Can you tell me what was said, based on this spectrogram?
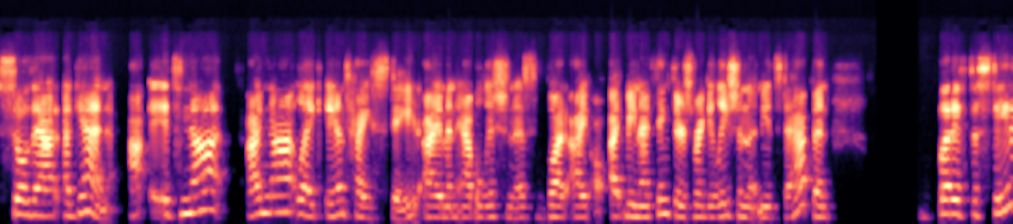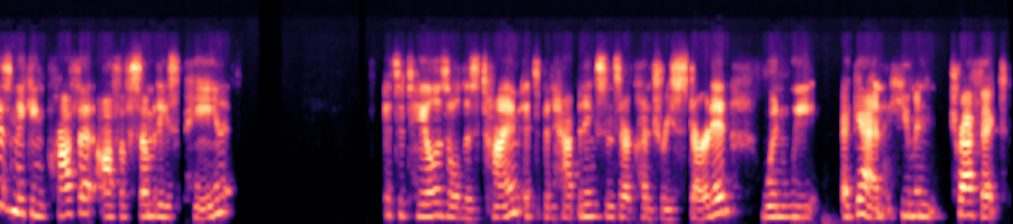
so that again it's not i'm not like anti-state. I'm an abolitionist but i i mean i think there's regulation that needs to happen. But if the state is making profit off of somebody's pain it's a tale as old as time. It's been happening since our country started when we again human trafficked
